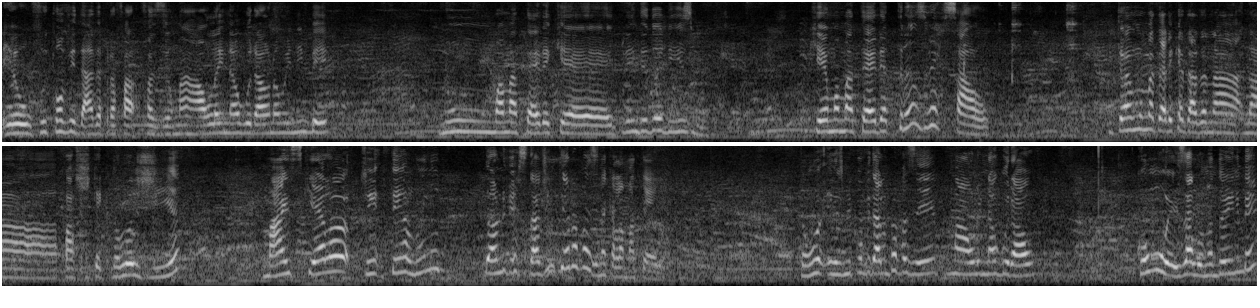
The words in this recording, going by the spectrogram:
eu fui convidada para fa fazer uma aula inaugural na UNB, numa matéria que é empreendedorismo, que é uma matéria transversal. Então é uma matéria que é dada na, na parte de tecnologia, mas que ela tem, tem aluno da universidade inteira fazendo aquela matéria. Então eles me convidaram para fazer uma aula inaugural como ex-aluna da UNB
